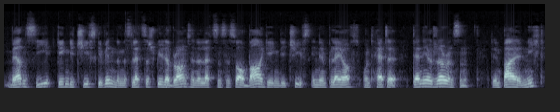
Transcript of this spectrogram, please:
werden sie gegen die Chiefs gewinnen, denn das letzte Spiel der Browns in der letzten Saison war gegen die Chiefs in den Playoffs und hätte Daniel Jorensen den Ball nicht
